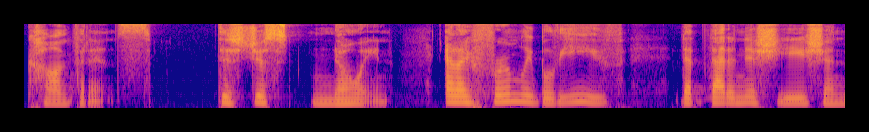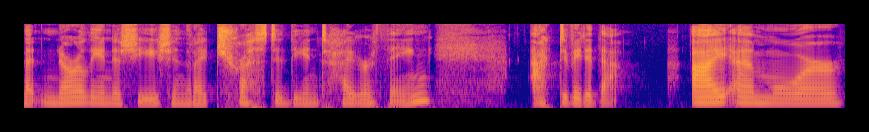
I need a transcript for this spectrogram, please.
confidence, this just knowing. And I firmly believe that that initiation, that gnarly initiation that I trusted the entire thing, activated that. I am more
